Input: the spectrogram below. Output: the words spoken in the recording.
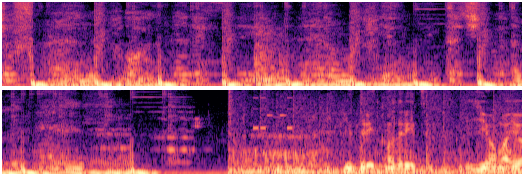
Your friend or Ядрит Мадрид. Йо-моє.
